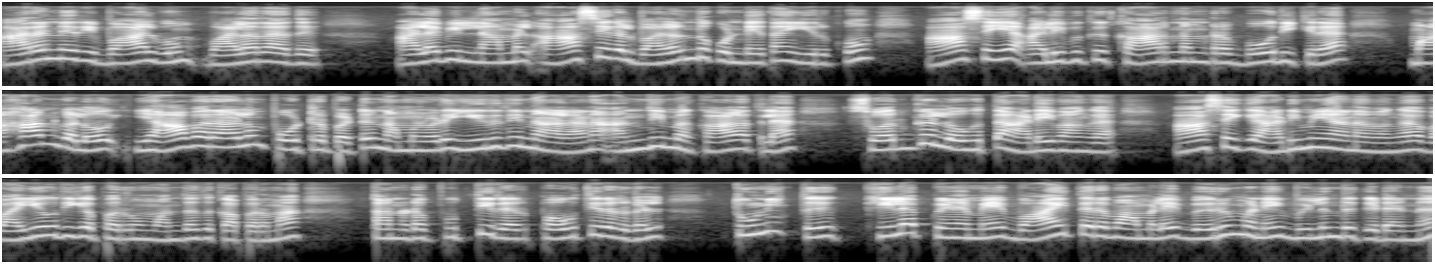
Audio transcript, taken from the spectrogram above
அறநெறி வாழ்வும் வளராது. அளவில்லாமல் ஆசைகள் வளர்ந்து கொண்டே தான் இருக்கும். ஆசையே அழிவுக்கு காரணம்ன்ற போதிக்கிற மகான்களோ யாவராலும் போற்றப்பட்டு நம்மளோட இறுதி நாளான அந்திம காலத்தில் ஸ்வர்க்க லோகத்தை அடைவாங்க. ஆசைக்கு அடிமையானவங்க வயோதிக பருவம் வந்ததுக்கு அப்புறமா தன்னோட புத்திரர் பௌத்திரர்கள் துணித்து கிளப்பினமே வாய் தருவாமலே வெறுமனே விழுந்து கிடன்னு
